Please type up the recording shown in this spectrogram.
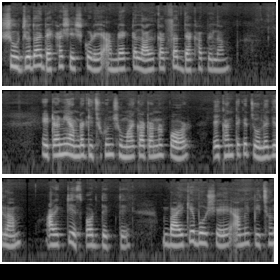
সূর্যোদয় দেখা শেষ করে আমরা একটা লাল কাঁকড়ার দেখা পেলাম। এটা নিয়ে আমরা কিছুক্ষণ সময় কাটানোর পর এখান থেকে চলে গেলাম আরেকটি স্পট দেখতে। বাইকে বসে আমি পিছন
